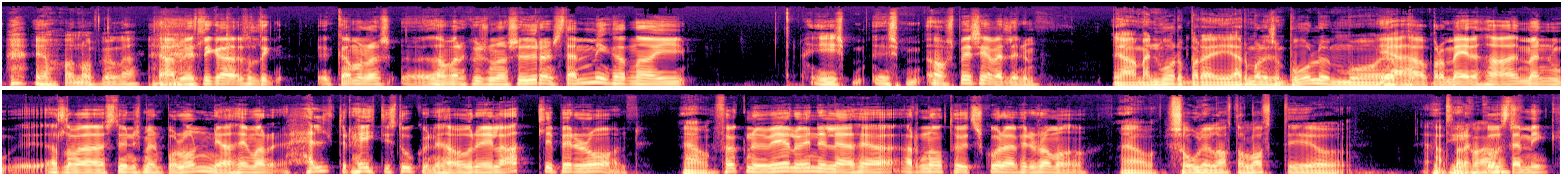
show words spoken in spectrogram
Já, nokkulega Já, mér finnst líka svolítið gaman að það var einhver svona suðræn stemming þarna í, í, í, á spesiavellinum Já, menn voru bara í ermáli sem bólum og Já, það var bara meira það, menn allavega stuðnismenn Bologna, þeim var heldur heitt í stúkunni, það voru eiginlega allir byrjur ofan. Já, fögnuðu vel og innilega þegar Arnautovic skoraði fyrir fram á þá. Já, sólinn látt á lofti og Já, ekki bara góð stemming.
